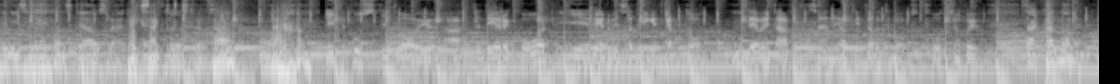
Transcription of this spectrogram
Det är ni som är konstiga och sådär. Exakt. Åström, Ja. ja. Lite positivt var ju att det är rekord i redovisat eget kapital. Det har vi inte haft sedan jag tittade tillbaka 2007. Tack själv Daniel.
